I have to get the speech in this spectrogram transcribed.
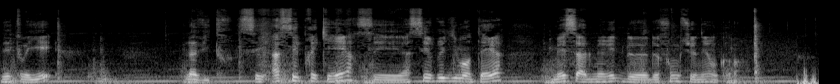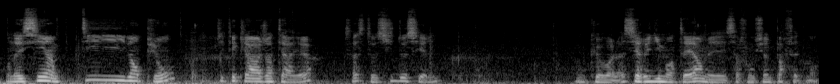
nettoyer la vitre. C'est assez précaire, c'est assez rudimentaire, mais ça a le mérite de fonctionner encore. On a ici un petit lampion, petit éclairage intérieur. Ça, c'est aussi de série. Donc euh, voilà, c'est rudimentaire, mais ça fonctionne parfaitement.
